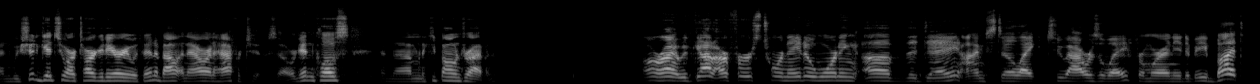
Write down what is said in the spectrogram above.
and we should get to our target area within about an hour and a half or two. So we're getting close and uh, I'm going to keep on driving. All right, we've got our first tornado warning of the day. I'm still like two hours away from where I need to be, but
